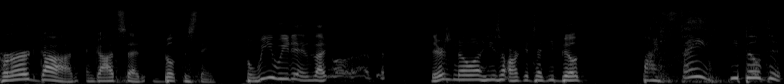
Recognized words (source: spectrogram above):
heard God, and God said, built this thing. But we read it and like, oh, there's Noah. He's an architect. He built. By faith, he built it.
